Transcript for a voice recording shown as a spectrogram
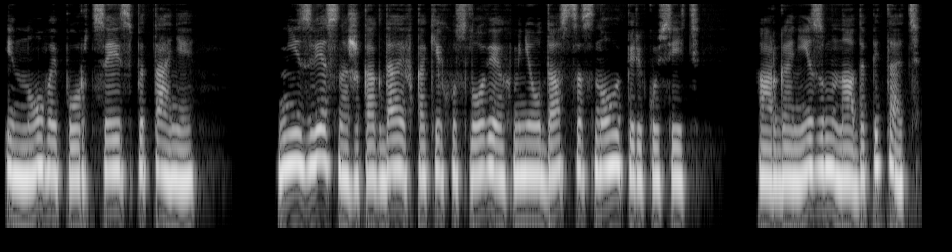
и новой порции испытаний. Неизвестно же, когда и в каких условиях мне удастся снова перекусить. А организм надо питать.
